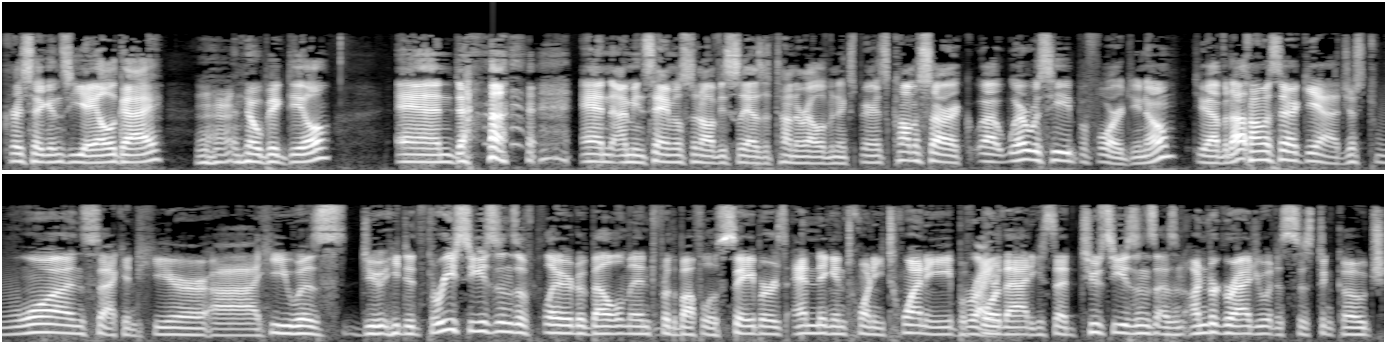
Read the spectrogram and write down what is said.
Chris Higgins, Yale guy, Mhm. no big deal. And and I mean Samuelsson obviously has a ton of relevant experience. Komisarek, uh, where was he before? Do you know? Do you have it up? Komisarek, yeah. Just one second here. Uh, he was do he did three seasons of player development for the Buffalo Sabres, ending in 2020. Before Right. that, he said two seasons as an undergraduate assistant coach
